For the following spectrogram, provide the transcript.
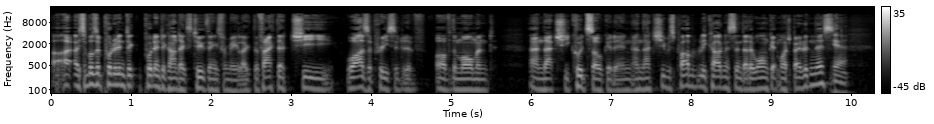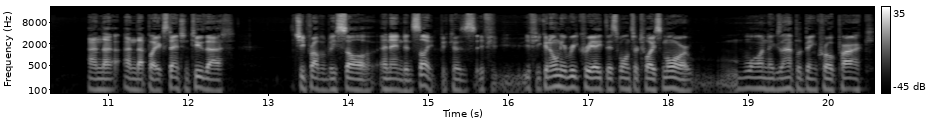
I, suppose it put it into put into context two things for me, like the fact that she was appreciative of the moment and that she could soak it in, and that she was probably cognizant that it won't get much better than this. Yeah. and that and that by extension to that, she probably saw an end in sight because if you, if you can only recreate this once or twice more, one example being Croke Park,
